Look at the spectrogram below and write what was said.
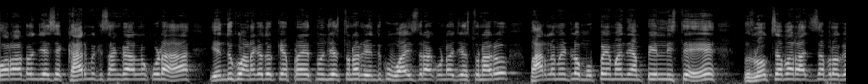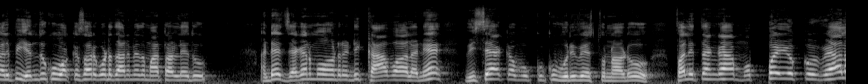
పోరాటం చేసే కార్మిక సంఘాలను కూడా ఎందుకు అణగదొక్కే ప్రయత్నం చేస్తున్నారు? ఎందుకు వాయిస్ రాకుండా చేస్తున్నారు? పార్లమెంట్లో ముప్పై మంది ఎంపీలను ఇస్తే లోక్సభ రాజ్యసభలో కలిపి ఎందుకు ఒక్కసారి కూడా దాని మీద మాట్లాడలేదు? అంటే జగన్మోహన్ రెడ్డి కావాలనే విశాఖ ఉక్కుకు ఉరివేస్తున్నాడు. ఫలితంగా ముప్పై ఒక్క వేల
